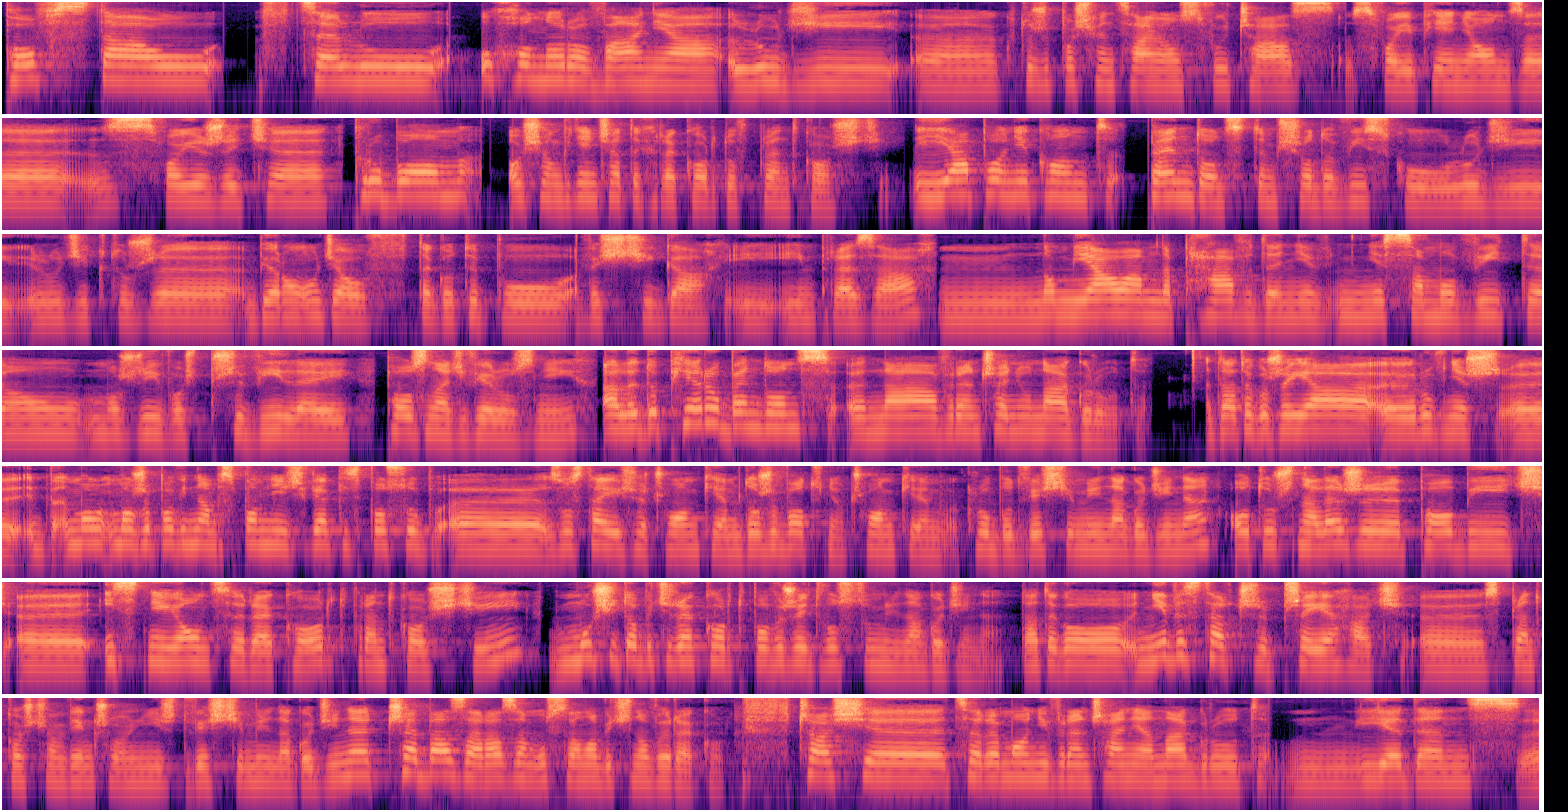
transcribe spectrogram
powstał w celu uhonorowania ludzi, e, którzy poświęcają swój czas, swoje pieniądze, swoje życie próbom osiągnięcia tych rekordów prędkości. I ja poniekąd, będąc w tym środowisku ludzi, ludzi którzy biorą udział w tego typu wyścigach i, i imprezach, mm, no miałam naprawdę nie, niesamowitą możliwość, przywilej poznać wielu z nich, ale dopiero będąc na wręczeniu nagród, Dlatego, że ja e, również, e, może powinnam wspomnieć, w jaki sposób e, zostaje się członkiem, dożywotnio członkiem klubu 200 mil na godzinę. Otóż należy pobić istniejący rekord prędkości. Musi to być rekord powyżej 200 mil na godzinę. Dlatego nie wystarczy przejechać z prędkością większą niż 200 mil na godzinę, trzeba zarazem ustanowić nowy rekord. W czasie ceremonii wręczania nagród jeden z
